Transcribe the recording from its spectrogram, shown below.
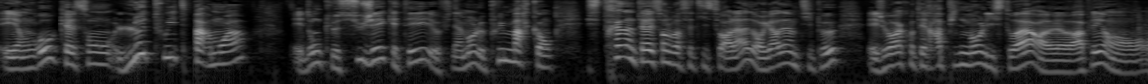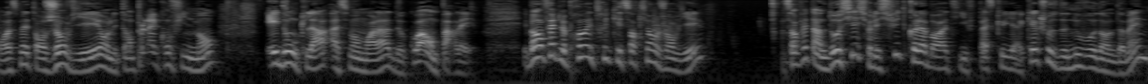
et en gros, quels sont le tweet par mois et donc le sujet qui était euh, finalement le plus marquant. C'est très intéressant de voir cette histoire-là, de regarder un petit peu, et je vais vous raconter rapidement l'histoire. Euh, rappelez, on, va se mettre en janvier, on était en plein confinement, et donc là, à ce moment-là, de quoi on parlait? Eh bien en fait, le premier truc qui est sorti en janvier, c'est en fait un dossier sur les suites collaboratives, parce qu'il y a quelque chose de nouveau dans le domaine,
